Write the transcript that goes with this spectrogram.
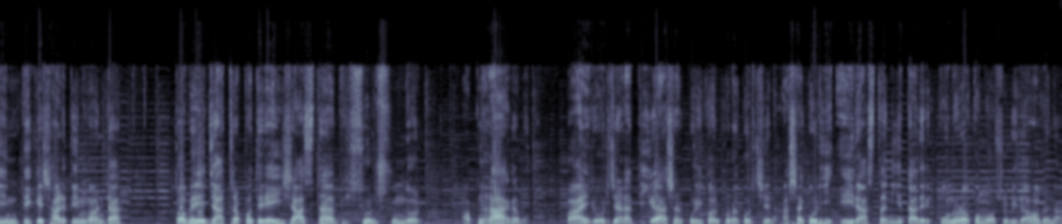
তিন থেকে সাড়ে তিন ঘণ্টা। তবে যাত্রাপথের এই রাস্তা ভীষণ সুন্দর। আপনারা আগামী বাই রোড যারা দীঘা আসার পরিকল্পনা করছেন, আশা করি এই রাস্তা নিয়ে তাদের কোনো রকম অসুবিধা হবে না।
